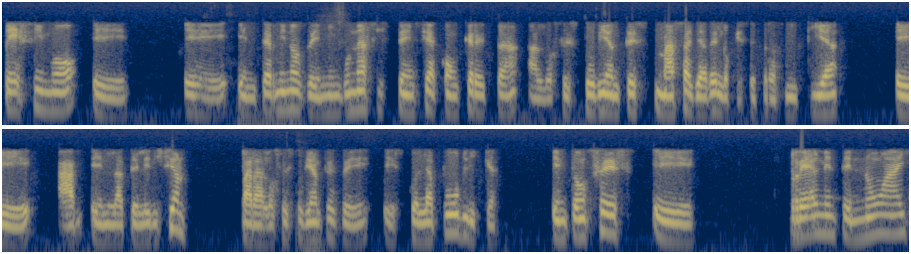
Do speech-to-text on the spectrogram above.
pésimo eh, eh, en términos de ninguna asistencia concreta a los estudiantes, más allá de lo que se transmitía eh, en la televisión para los estudiantes de escuela pública. Entonces, eh, realmente no hay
